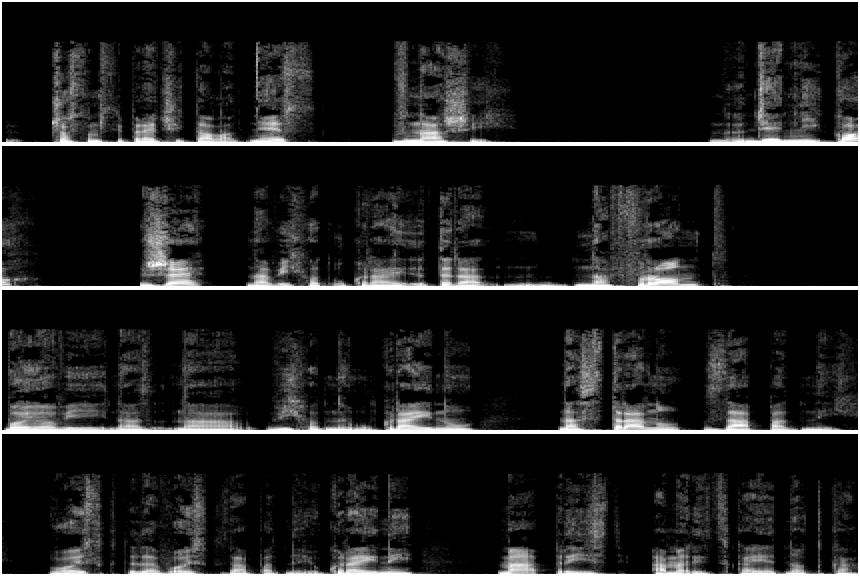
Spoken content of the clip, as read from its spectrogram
čo som si prečítala dnes v našich denníkoch, že na východ Ukraj- teda na front bojový na, na východnú Ukrajinu, na stranu západných vojsk, teda vojsk západnej Ukrajiny, má prísť americká jednotka.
